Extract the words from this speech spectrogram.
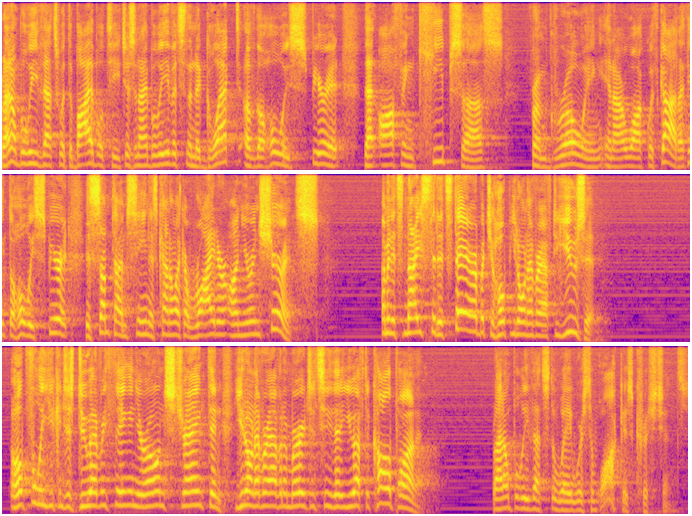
But I don't believe that's what the Bible teaches, and I believe it's the neglect of the Holy Spirit that often keeps us from growing in our walk with God. I think the Holy Spirit is sometimes seen as kind of like a rider on your insurance. I mean, it's nice that it's there, but you hope you don't ever have to use it. Hopefully, you can just do everything in your own strength and you don't ever have an emergency that you have to call upon it. But I don't believe that's the way we're to walk as Christians.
